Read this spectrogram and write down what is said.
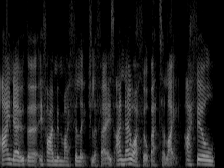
I know that if I'm in my follicular phase, I know I feel better. Like I feel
